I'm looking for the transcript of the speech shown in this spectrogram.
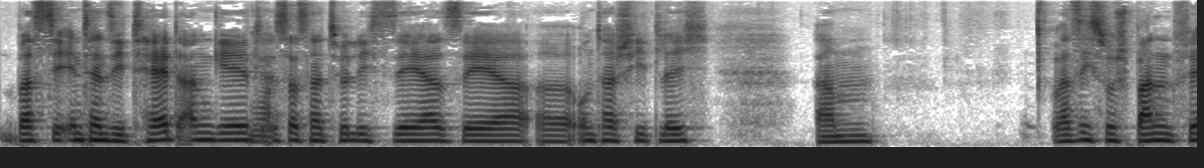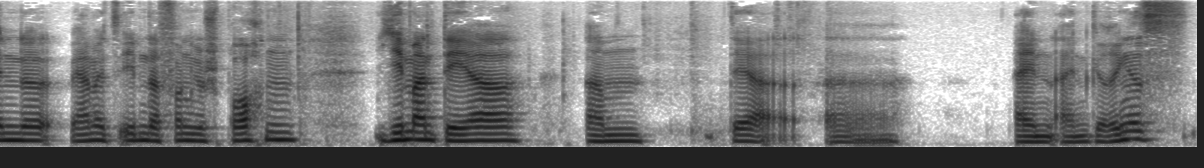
was die Intensität angeht, Ja. ist das natürlich sehr, sehr äh, unterschiedlich. Ähm, was ich so spannend finde, wir haben jetzt eben davon gesprochen, jemand, der, ähm, der äh, ein, ein geringes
